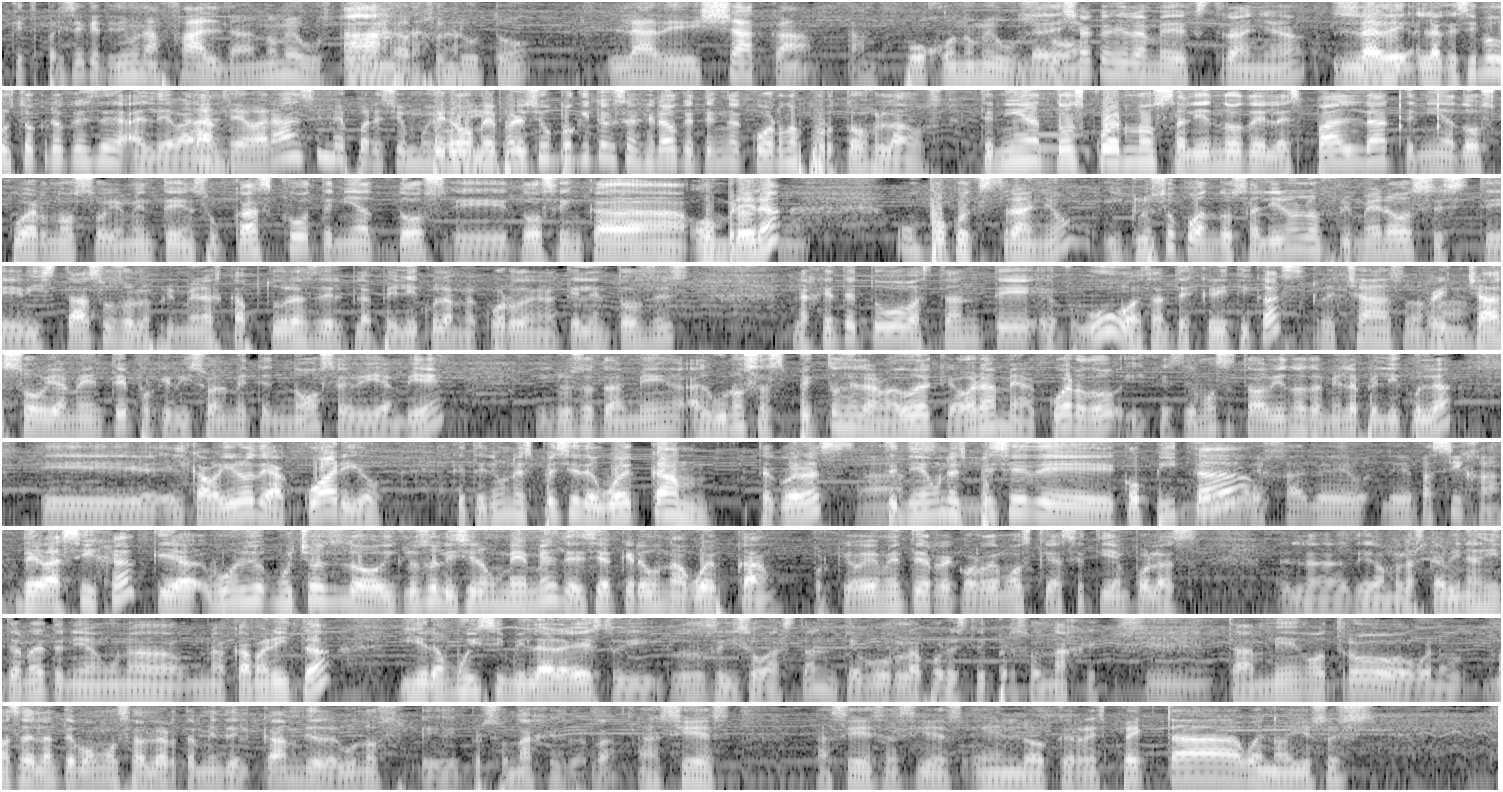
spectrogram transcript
que te parecía que tenía una falda, no me gustó en Ah. lo absoluto. La de Shaka tampoco no me gustó. La de Shaka era media extraña. Sí. La, de, la que sí me gustó creo que es de Aldebarán. Aldebarán sí me pareció muy Pero me pareció un poquito exagerado que tenga cuernos por todos lados. Tenía dos cuernos saliendo de la espalda, tenía dos cuernos obviamente en su casco, tenía dos, eh, dos en cada hombrera. Un poco extraño. Incluso cuando salieron los primeros este, vistazos o las primeras capturas de la película, me acuerdo en aquel entonces, la gente tuvo bastante, eh, hubo bastantes críticas. Rechazo. ajá. Rechazo obviamente porque visualmente no se veían bien. Incluso también algunos aspectos de la armadura que ahora me acuerdo y que hemos estado viendo también la película. eh, el caballero de Acuario que tenía una especie de webcam, ¿te acuerdas? Ah, tenía una especie de copita De, de ja- de- de vasija. de vasija que muchos lo incluso le hicieron memes, le decía que era una webcam, porque obviamente recordemos que hace tiempo las la- digamos las cabinas de internet tenían una, una camarita y era muy similar a esto, y incluso se hizo bastante burla por este personaje. Sí. También otro, bueno, más adelante vamos a hablar también del cambio de algunos eh, personajes, ¿verdad? Así es, así es, así es. En lo que respecta, bueno, y eso es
